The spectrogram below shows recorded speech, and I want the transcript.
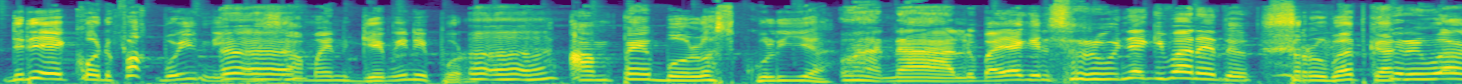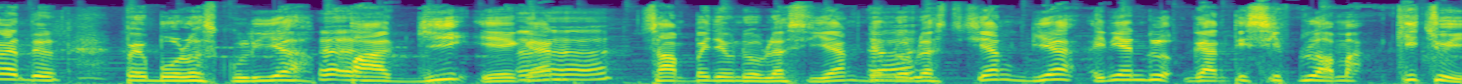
Jadi Echo the Fuckboy ini Eh, eh. bisa main game ini pun Eh, eh, eh. sampai bolos kuliah. Wah, nah lu bayangin serunya gimana itu? Seru banget kan? Seru banget tuh. Sampai bolos kuliah Eh, eh. pagi ya kan Eh, eh. sampai jam 12 siang jam eh. 12 siang dia ini dulu ganti shift dulu sama Kicuy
